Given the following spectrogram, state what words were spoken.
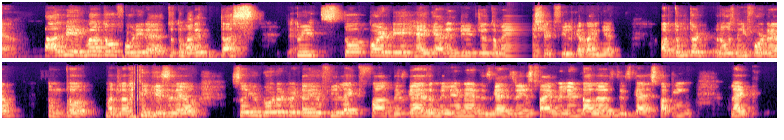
yeah साल में एक बार तो वो फोड़ ही रहा है तो तुम्हारे दस ट्वीट्स तो पर डे है गारंटीड जो तुम्हें शिट फील करवाएँगे और तुम तो रोज नहीं फोड़ रहे हो तुम तो मतलब घिस रहे हो so you go to twitter you feel like fuck this guy is a millionaire this guy has raised 5 million dollars this guy is fucking like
